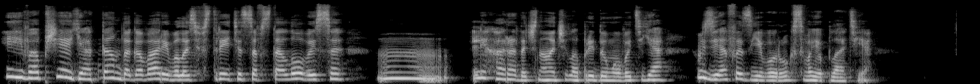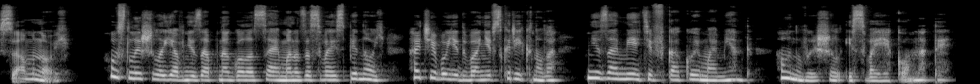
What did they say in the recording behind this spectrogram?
И вообще я там договаривалась встретиться в столовой с... М -м, лихорадочно начала придумывать я, взяв из его рук свое платье. «Со мной», Услышала я внезапно голос Саймона за своей спиной, отчего едва не вскрикнула, не заметив, в какой момент он вышел из своей комнаты.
